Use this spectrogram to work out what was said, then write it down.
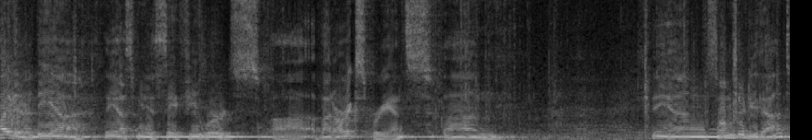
Hi there. They, uh, they asked me to say a few words uh, about our experience. Um, and so I'm going to do that.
